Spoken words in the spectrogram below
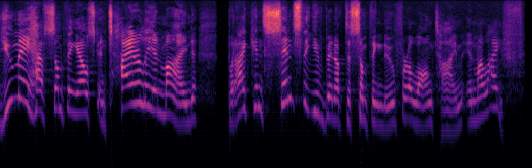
You may have something else entirely in mind, but I can sense that you've been up to something new for a long time in my life.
